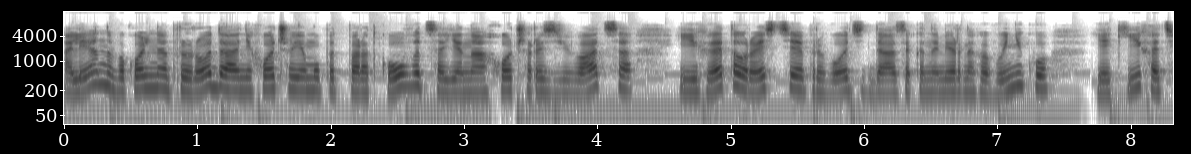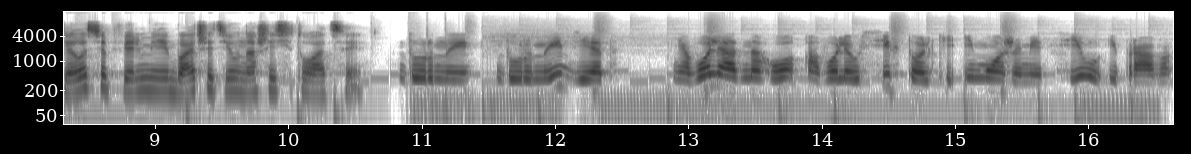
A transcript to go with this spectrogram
але навакольная прырода не хоча яму падпарадкоўвацца, яна хоча развівацца і гэта ўрэшце прыводзіць да заканамернага выніку, які хацелася б вельмі бачыць і ў нашай сітуацыі. Дурны, дурны дзед, Не воля аднаго, а воля ўсіх толькі і можа мець сілу і права.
